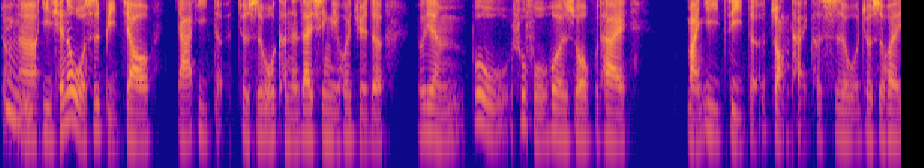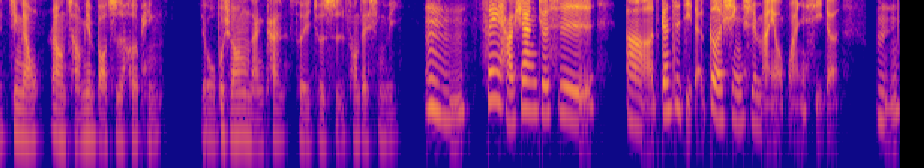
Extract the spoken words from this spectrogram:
对嗯那以前的我是比较压抑的，就是我可能在心里会觉得有点不舒服，或者说不太满意自己的状态。可是我就是会尽量让场面保持和平。对，我不希望难看，所以就是放在心里。嗯，所以好像就是啊、呃跟自己的个性是蛮有关系的。嗯，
